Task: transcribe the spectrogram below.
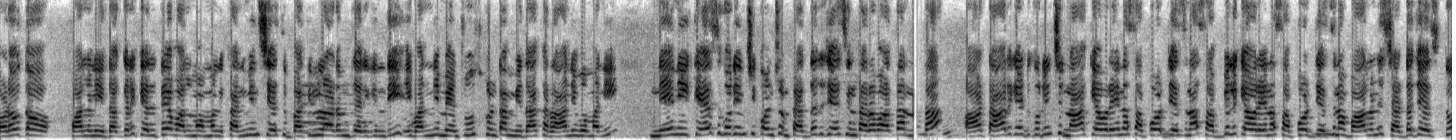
గొడవతో వాళ్ళని దగ్గరికి వెళ్తే వాళ్ళు మమ్మల్ని కన్విన్స్ చేసి బతిమలాడడం జరిగింది. ఇవన్నీ మేము చూసుకుంటాం మీ దాకా రానివ్వమని. నేను ఈ కేసు గురించి కొంచెం పెద్దది చేసిన తర్వాత ఆ టార్గెట్ గురించి నాకు ఎవరైనా సపోర్ట్ చేసినా సభ్యులకి ఎవరైనా సపోర్ట్ చేసినా వాళ్ళని చెడ్డ చేస్తూ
